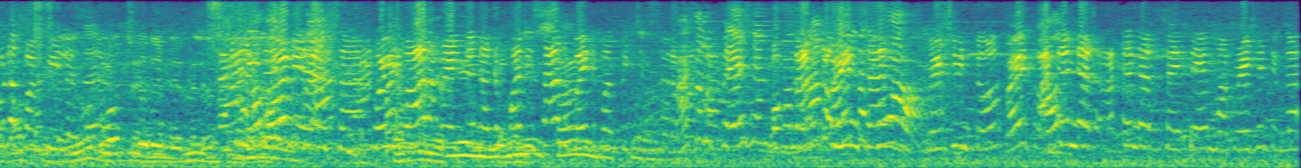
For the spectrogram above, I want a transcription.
కూడా పేషెంట్ అటెండర్ అటెండర్స్ అయితే మా పేషెంట్ ఇంకా.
